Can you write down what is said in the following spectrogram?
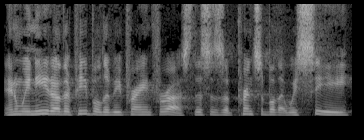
And we need other people to be praying for us. This is a principle that we see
